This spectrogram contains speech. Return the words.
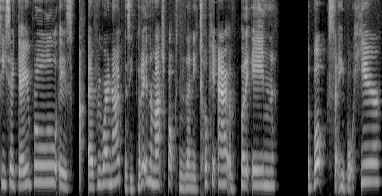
he said Gabriel is everywhere now because he put it in the matchbox and then he took it out and put it in the box that he bought here.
